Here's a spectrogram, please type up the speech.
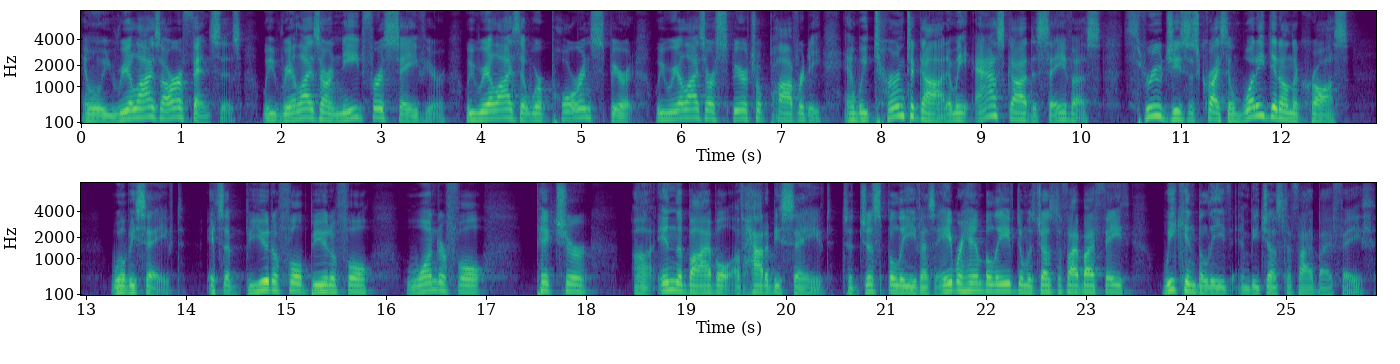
And when we realize our offenses, we realize our need for a Savior, we realize that we're poor in spirit, we realize our spiritual poverty, and we turn to God and we ask God to save us through Jesus Christ and what He did on the cross, we'll be saved. It's a beautiful, beautiful, wonderful picture uh, in the Bible of how to be saved, to just believe as Abraham believed and was justified by faith, we can believe and be justified by faith.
